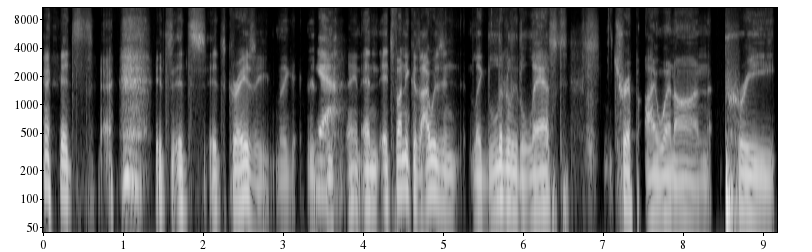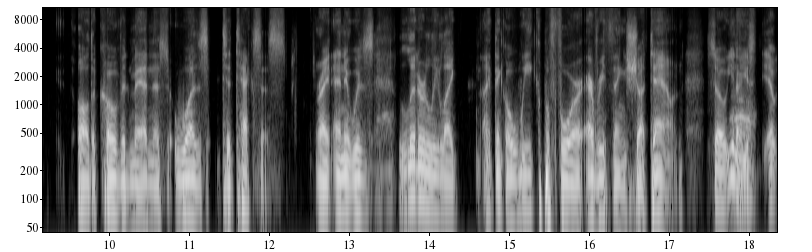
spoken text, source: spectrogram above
it's it's it's it's crazy. Like it's yeah, insane. and it's funny because I was in like literally the last trip I went on pre all the COVID madness was to Texas, right? And it was literally like I think a week before everything shut down. So you know, oh. you,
